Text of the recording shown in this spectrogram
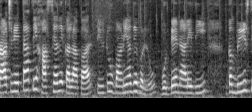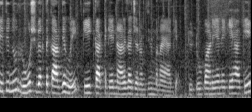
ਰਾਜਨੇਤਾ ਤੇ ਹਾਸਿਆਂ ਦੇ ਕਲਾਕਾਰ ਟੀਟੂ ਬਾਣੀਆਂ ਦੇ ਵੱਲੋਂ ਬੁੱਢੇ ਨਾਲੇ ਦੀ ਗੰਭੀਰ ਸਥਿਤੀ ਨੂੰ ਰੋਸ਼ ਵਿਅਕਤ ਕਰਦੇ ਹੋਏ ਕੇਕ ਕੱਟ ਕੇ ਨਾਲੇ ਦਾ ਜਨਮ ਦਿਨ ਮਨਾਇਆ ਗਿਆ। ਟੀਟੂ ਬਾਣੀਆਂ ਨੇ ਕਿਹਾ ਕਿ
